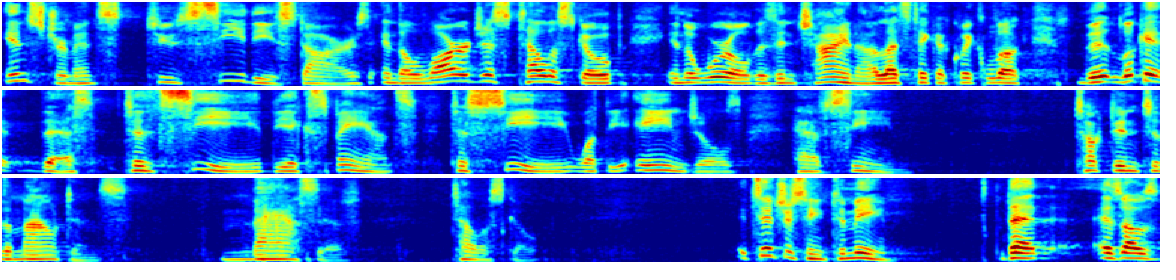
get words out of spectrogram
instruments to see these stars. And the largest telescope in the world is in China. Let's take a quick look. look at this to see the expanse to see what the angels have seen. Tucked into the mountains, massive telescope. It's interesting to me that as I was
